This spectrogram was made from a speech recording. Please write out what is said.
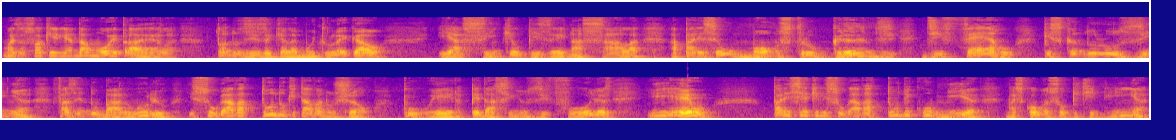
mas eu só queria dar um oi para ela. Todos dizem que ela é muito legal. E assim que eu pisei na sala, apareceu um monstro grande, de ferro, piscando luzinha, fazendo barulho e sugava tudo que estava no chão. Poeira, pedacinhos de folhas e eu Parecia que ele sugava tudo e comia, mas como eu sou pequenininha,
